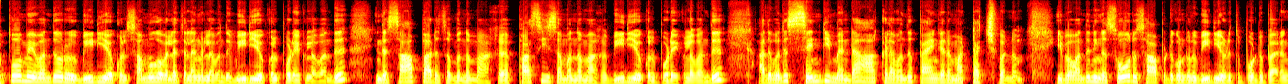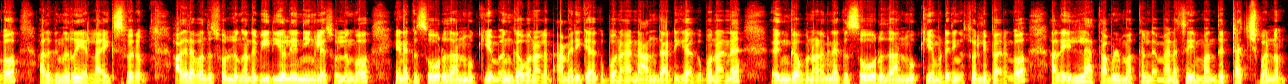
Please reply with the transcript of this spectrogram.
எப்போவுமே வந்து ஒரு வீடியோக்கள் சமூக வலைத்தளங்களில் வந்து வீடியோக்கள் போடைக்குள்ள வந்து இந்த சாப்பாடு சம்பந்தமாக பசி சம்பந்தமாக வீடியோக்கள் போடைக்குள்ள வந்து அது வந்து சென்டிமெண்ட்டாக ஆக்களை வந்து பயங்கரமாக டச் பண்ணும். இப்போ வந்து நீங்கள் சோறு சாப்பிட்டு கொண்டு ஒரு வீடியோ எடுத்து போட்டு பாருங்க அதுக்கு நிறைய லைக்ஸ் வரும். அதில் வந்து சொல்லுங்கள் அந்த வீடியோலேயே நீங்களே சொல்லுங்க எனக்கு சோறு தான் முக்கியம் எங்கே போனாலும் அமெரிக்காவுக்கு போனான்னு அந்த அட்டிக்காவுக்கு போனான்னு எங்கே போனாலும் எனக்கு சோறு தான் முக்கியம் நீங்கள் சொல்லி பாருங்க அதை எல்லா தமிழ் மக்களோட மனசையும் வந்து டச் பண்ணும்.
